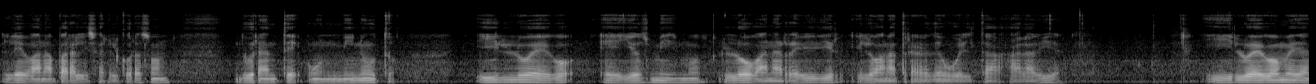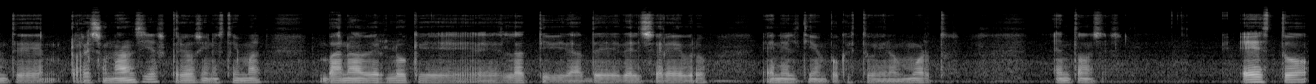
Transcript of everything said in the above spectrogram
le van a paralizar el corazón durante un minuto y luego ellos mismos lo van a revivir y lo van a traer de vuelta a la vida. Y luego mediante resonancias, creo si no estoy mal, van a ver lo que es la actividad del cerebro en el tiempo que estuvieron muertos. Entonces, esto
